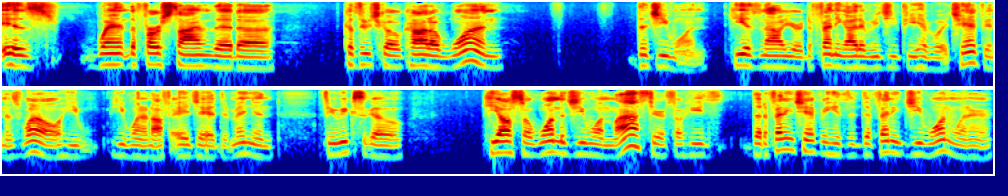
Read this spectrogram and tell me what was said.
is when the first time that uh, Kazuchika Okada won the G1, he is now your defending IWGP Heavyweight Champion as well. He he won it off AJ at Dominion a few weeks ago. He also won the G1 last year, so he's the defending champion. He's the defending G1 winner.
